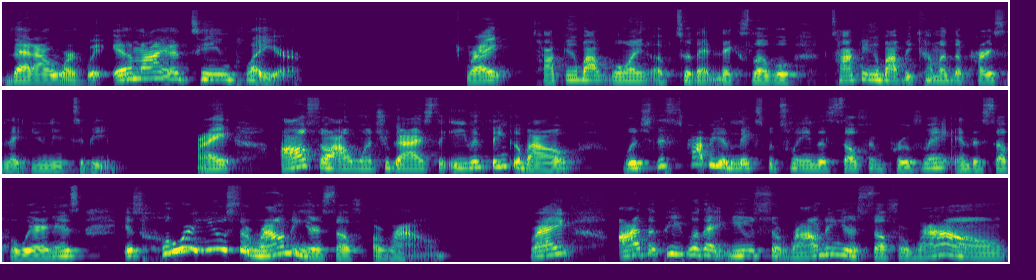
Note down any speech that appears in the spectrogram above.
that I work with? Am I a team player? Right? Talking about going up to that next level, talking about becoming the person that you need to be. Right? Also, I want you guys to even think about which this is probably a mix between the self improvement and the self awareness, is who are you surrounding yourself around? right? Are the people that you surrounding yourself around,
